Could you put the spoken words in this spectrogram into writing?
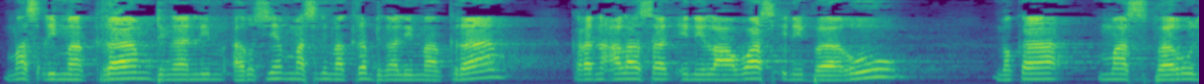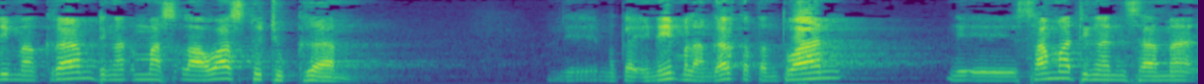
Emas 5 gram dengan 5, harusnya emas 5 gram dengan 5 gram, karena alasan ini lawas, ini baru, maka emas baru 5 gram dengan emas lawas 7 gram. maka ini melanggar ketentuan sama dengan sama.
